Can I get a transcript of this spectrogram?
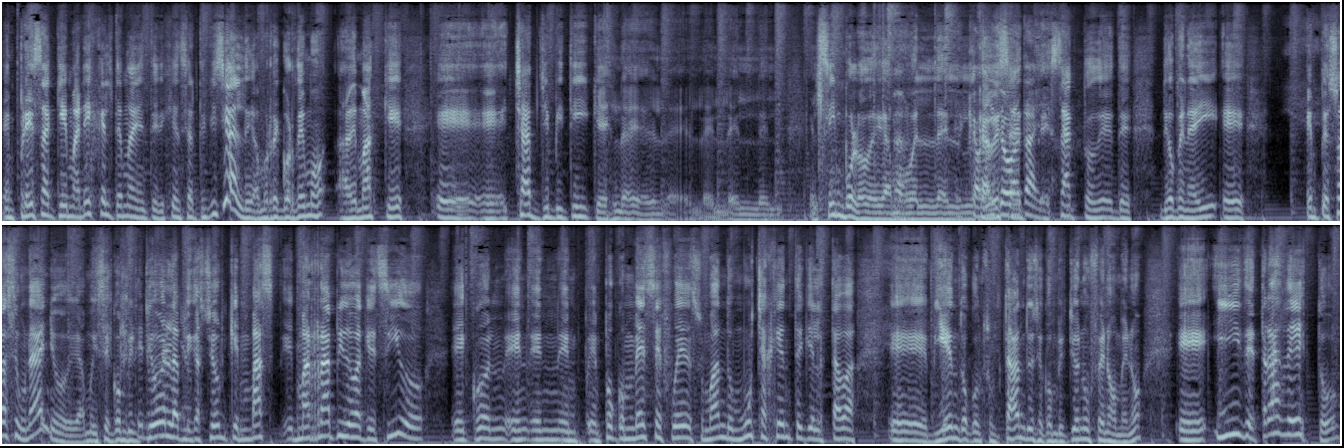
empresa que maneja el tema de inteligencia artificial. Digamos, recordemos además que ChatGPT, que es el, el- símbolo, digamos, el, cabeza de de- batalla. exacto de, de, de OpenAI. Empezó hace un año, digamos, y se convirtió en la aplicación que más, eh, más rápido ha crecido. eh, con, en, en- en- en pocos meses fue sumando mucha gente que la estaba eh, viendo, consultando y se convirtió en un fenómeno. Eh, y detrás de esto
